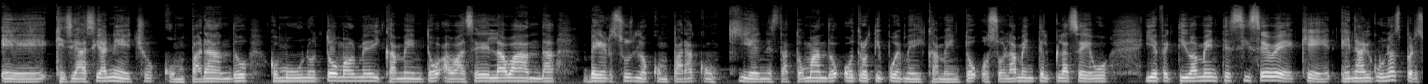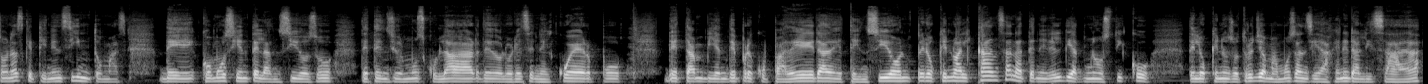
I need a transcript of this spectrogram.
eh, que ya se han hecho comparando cómo uno toma un medicamento a base de lavanda versus lo compara con quien está tomando otro tipo de medicamento o solamente el placebo. Y efectivamente sí se ve que en algunas personas que tienen síntomas de cómo siente el ansioso, de tensión muscular, de dolores en el cuerpo, de también de preocupadera, de tensión, pero que no alcanzan a tener el diagnóstico de lo que nosotros llamamos ansiedad generalizada,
